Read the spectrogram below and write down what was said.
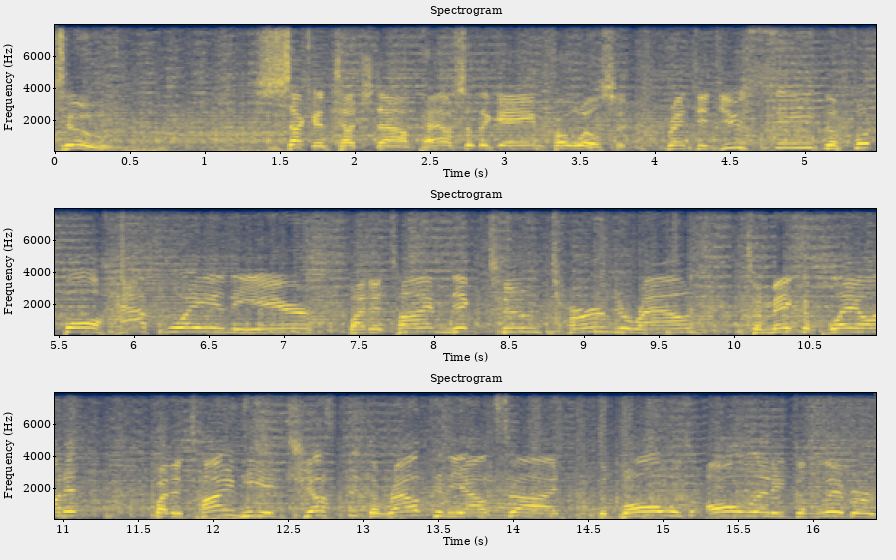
Toon. Second touchdown pass of the game for Wilson. Brent, did you see the football halfway in the air by the time Nick Toon turned around to make a play on it? By the time he adjusted the route to the outside, the ball was already delivered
